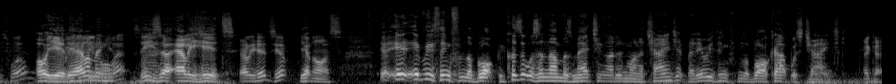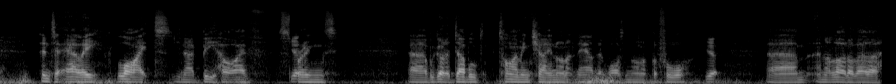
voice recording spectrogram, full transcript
as well? Oh yeah, When the aluminium. that? So- These are alley heads. alley heads. Yep. Yep. Nice. Everything from the block, because it was a numbers matching, I didn't want to change it, but everything from the block up was changed Okay. into alley lights, you know, beehive springs. Uh, we've got a double timing chain on it now that wasn't on it before. Yep. Um, and a lot of other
